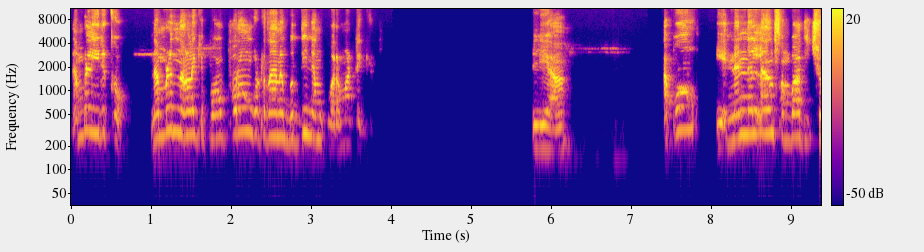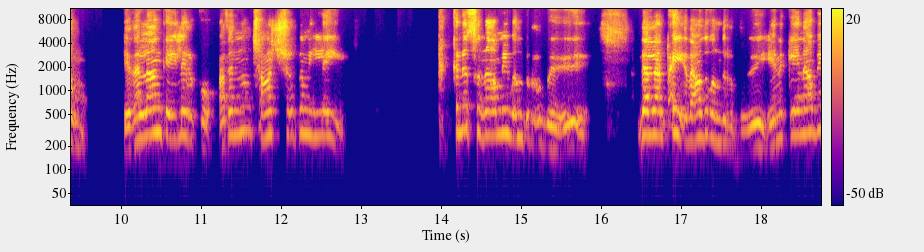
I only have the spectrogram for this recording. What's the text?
நம்மள இருக்கோம். நம்மளும் நாளைக்கு போறோம் கூட்டதான புத்தி நமக்கு வரமாட்டேங்குது. இல்லையா? அப்போ என்னென்னலாம் சம்பாதிச்சோமோ? எதெல்லாம் கையில இருக்கோ அதெல்லாம் சாஸ்வதம் இல்லை. டக்குன்னு சுனாமி வந்துடுறது இதெல்லாட்டா ஏதாவது வந்துருது. எனக்கு ஏனாபி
